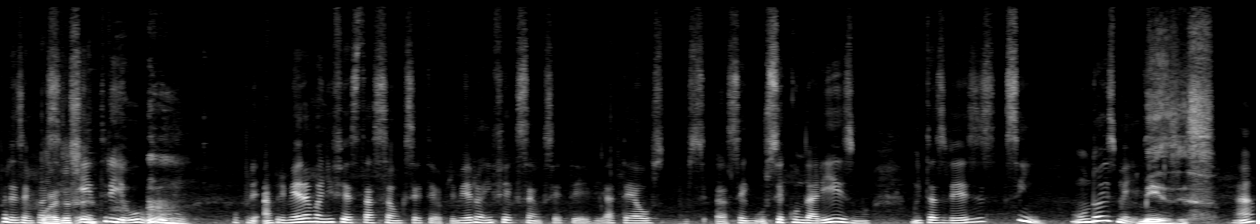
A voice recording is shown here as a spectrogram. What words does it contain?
por exemplo, Pode assim, ser. entre o, o- o a primeira manifestação que você teve, a primeira infecção que você teve, até o, o secundarismo, muitas vezes, sim, um, dois meses. Meses. né?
